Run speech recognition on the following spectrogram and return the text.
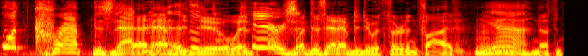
what crap does that, That have to do Who with cares? what does that have to do with third and five? yeah. Hmm, nothing.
